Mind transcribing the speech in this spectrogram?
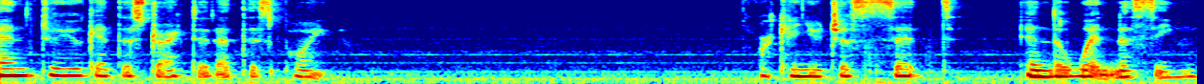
And do you get distracted at this point? Or can you just sit in the witnessing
